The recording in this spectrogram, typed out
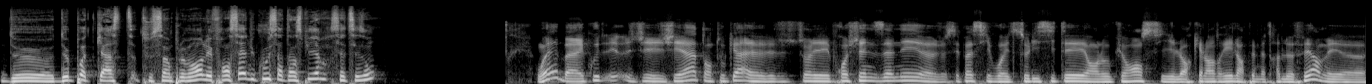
de, de podcast, tout simplement. Les Français, du coup, ça t'inspire cette saison? Ouais, bah écoute, j'ai j'ai hâte en tout cas euh, sur les prochaines années. euh, je sais pas s'ils vont être sollicités en l'occurrence, si leur calendrier leur permettra de le faire, mais euh,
